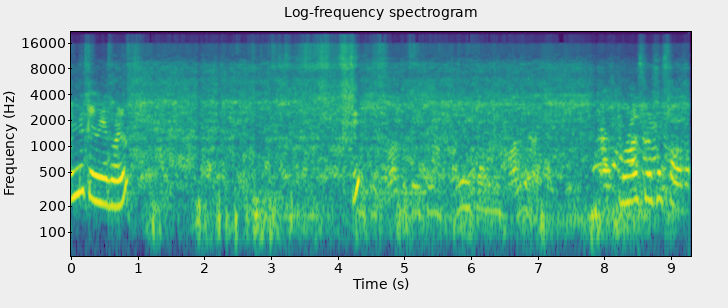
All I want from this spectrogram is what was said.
অন্য কেউ বলো ভয়েস মেসেজ করে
